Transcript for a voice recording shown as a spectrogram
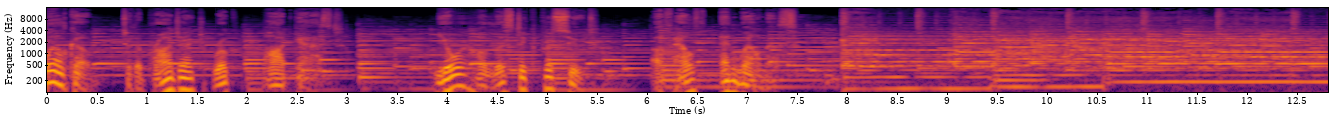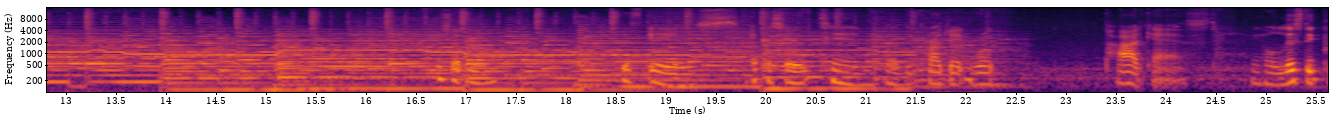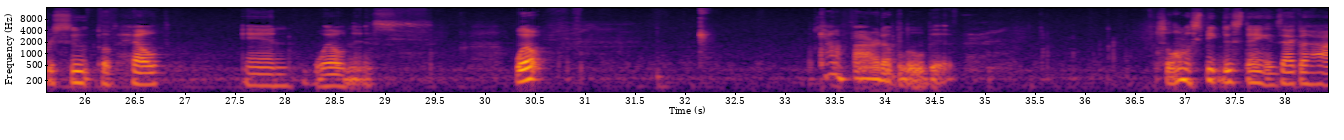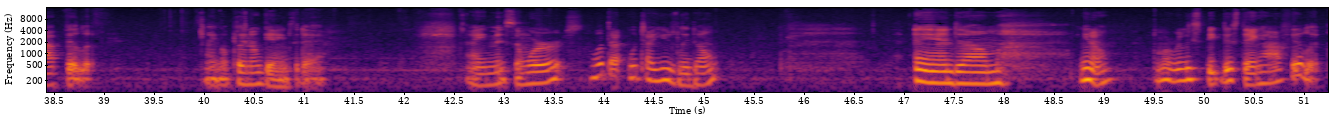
Welcome to the Project Rook Podcast, your holistic pursuit of health and wellness. What's up, y'all? This is episode 10 of the Project Rook podcast, a holistic pursuit of health and wellness. Well, kind of fired up a little bit. So I'm going to speak this thing exactly how I feel it. I ain't going to play no games today. I ain't missing words, which I usually don't. And, um, you know, I'm going to really speak this thing how I feel it.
